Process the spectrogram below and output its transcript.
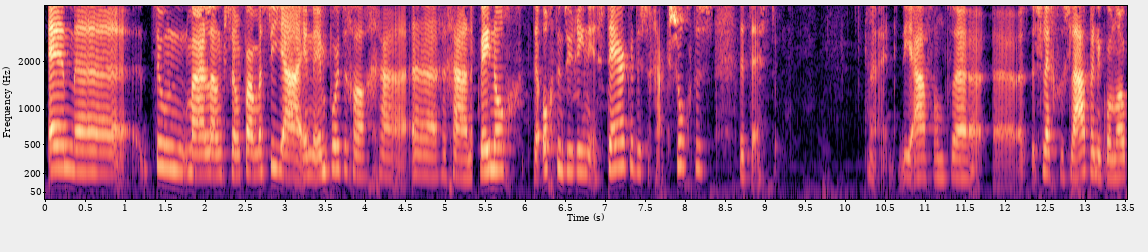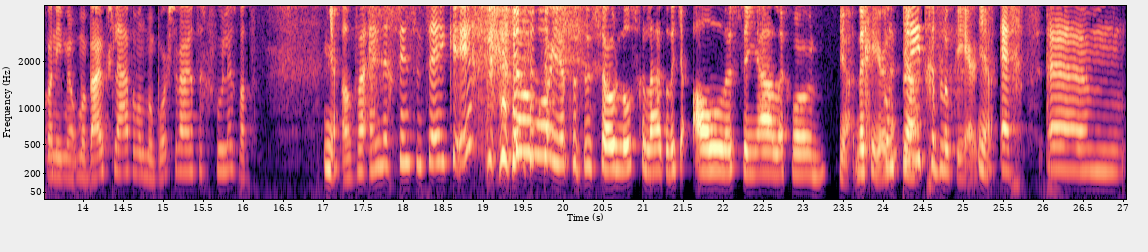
En uh, toen maar langs zo'n farmacia in, in Portugal ga, uh, gegaan. Ik weet nog, de ochtendurine is sterker, dus dan ga ik ochtends de test doen. Nou, die avond uh, slecht geslapen en ik kon ook al niet meer op mijn buik slapen, want mijn borsten waren te gevoelig. Wat ja. Ook wel enigszins een teken is. Zo mooi. Je hebt het dus zo losgelaten dat je alle signalen gewoon ja, negeerde. Compleet geblokkeerd. Echt. Um,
